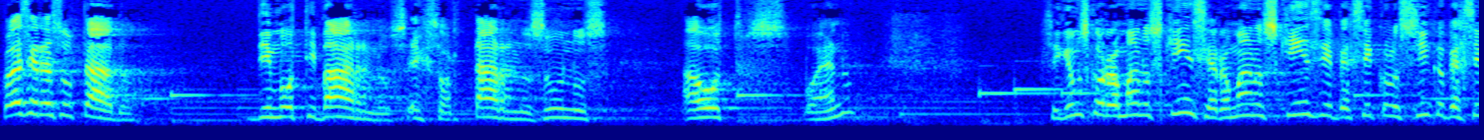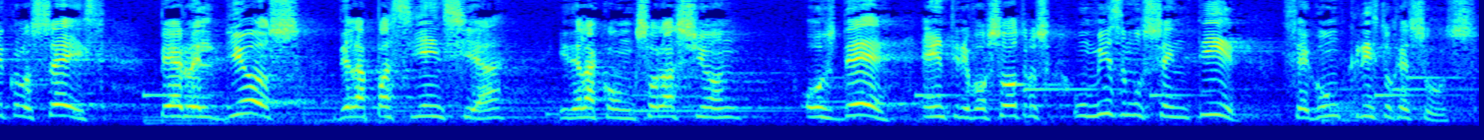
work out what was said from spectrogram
Qual é o resultado? de motivarnos, exhortarnos unos a otros. Bueno, seguimos con Romanos 15, Romanos 15, versículo 5 y versículo 6. Pero el Dios de la paciencia y de la consolación os dé entre vosotros un mismo sentir según Cristo Jesús,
